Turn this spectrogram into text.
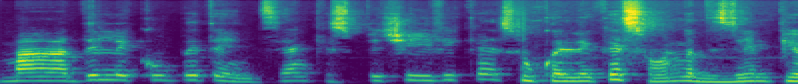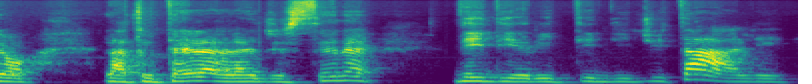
ma delle competenze anche specifiche su quelle che sono, ad esempio, la tutela e la gestione dei diritti digitali,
